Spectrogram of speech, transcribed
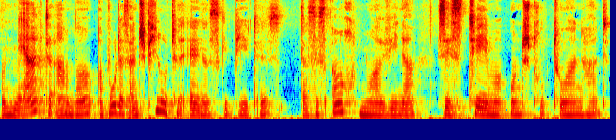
und merkte aber, obwohl das ein spirituelles Gebiet ist, dass es auch nur wieder Systeme und Strukturen hat.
